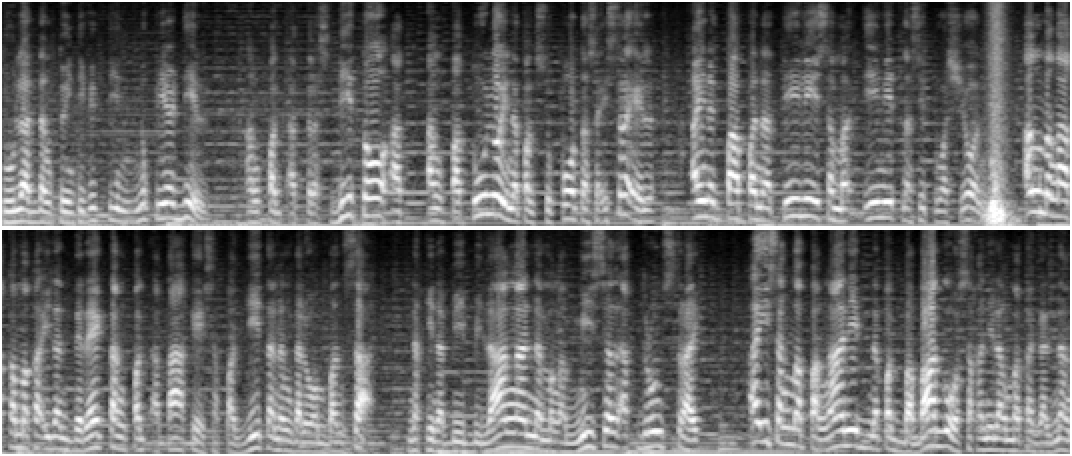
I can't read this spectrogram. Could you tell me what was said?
tulad ng 2015 nuclear deal ang pag-atras dito at ang patuloy na pagsuporta sa Israel ay nagpapanatili sa mainit na sitwasyon. Ang mga kamakailan direktang pag-atake sa pagitan ng dalawang bansa na kinabibilangan ng mga missile at drone strike ay isang mapanganib na pagbabago sa kanilang matagal ng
